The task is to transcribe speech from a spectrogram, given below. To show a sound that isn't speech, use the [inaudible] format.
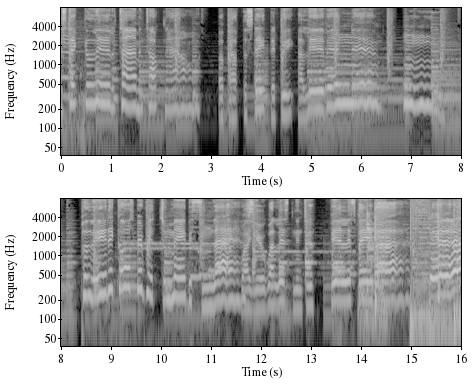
Let's take a little time and talk now about the state that we are living in. Mm. Political, spiritual, maybe some laughs while you are listening to Philly's Favor. Yeah.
